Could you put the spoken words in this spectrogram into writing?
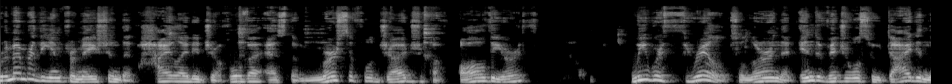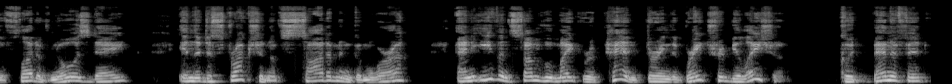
Remember the information that highlighted Jehovah as the merciful judge of all the earth? We were thrilled to learn that individuals who died in the flood of Noah's day, in the destruction of Sodom and Gomorrah, and even some who might repent during the Great Tribulation could benefit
